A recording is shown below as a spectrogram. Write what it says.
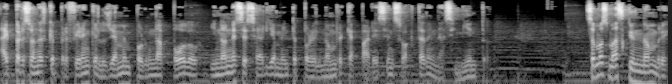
Hay personas que prefieren que los llamen por un apodo y no necesariamente por el nombre que aparece en su acta de nacimiento. Somos más que un nombre,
